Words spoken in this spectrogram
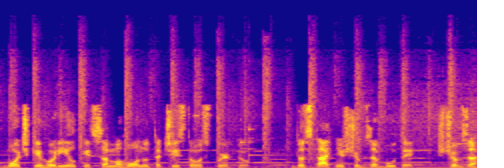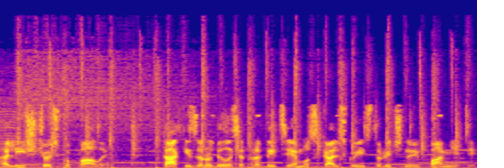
бочки горілки, самогону та чистого спирту. Достатньо, щоб забути, що взагалі щось копали. Так і зародилася традиція москальської історичної пам'яті.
